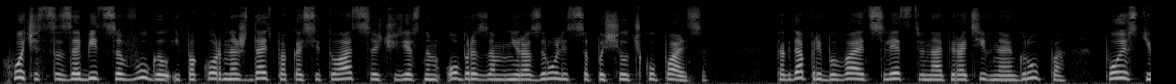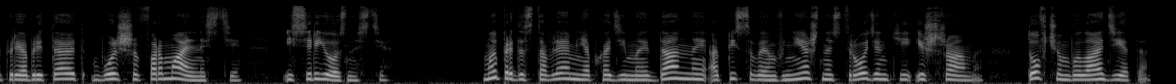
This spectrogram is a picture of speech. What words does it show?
хочется забиться в угол и покорно ждать, пока ситуация чудесным образом не разрулится по щелчку пальцев. Когда прибывает следственно-оперативная группа, поиски приобретают больше формальности и серьезности. Мы предоставляем необходимые данные, описываем внешность, родинки и шрамы – то, в чем была одета.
